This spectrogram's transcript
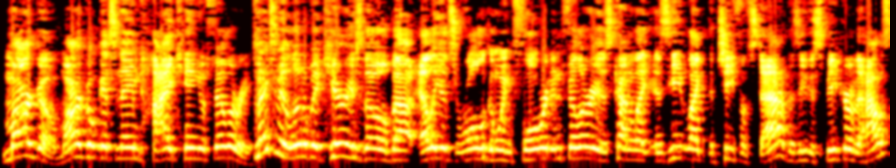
Margo. Margo gets named High King of Fillory. Makes me a little bit curious though about Eliot's role going forward in Fillory. Is kind of like, is he like the chief of staff? Is he the speaker of the house?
